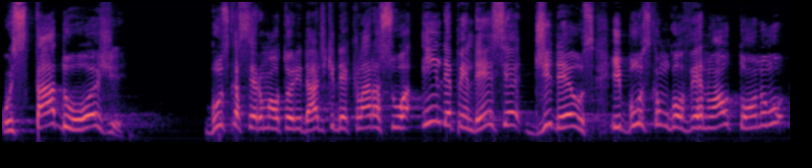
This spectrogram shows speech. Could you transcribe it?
O Estado hoje busca ser uma autoridade que declara sua independência de Deus e busca um governo autônomo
